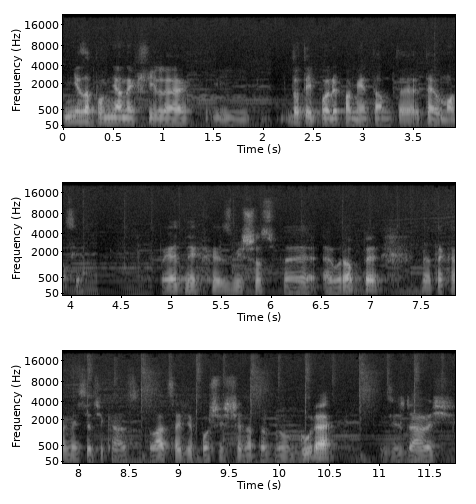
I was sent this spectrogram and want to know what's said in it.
niezapomniane chwile i do tej pory pamiętam te, te emocje. Po jednych z Mistrzostw e, Europy miała taka miejsce ciekawa sytuacja, gdzie poszliście na pewną górę i zjeżdżałeś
